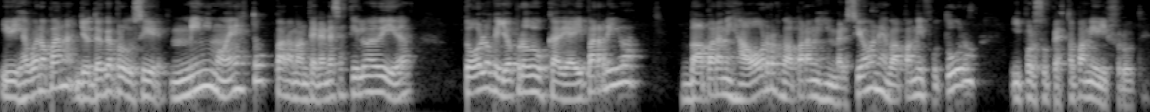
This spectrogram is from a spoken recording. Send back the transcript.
Y dije, bueno, pana, yo tengo que producir mínimo esto para mantener ese estilo de vida. Todo lo que yo produzca de ahí para arriba va para mis ahorros, va para mis inversiones, va para mi futuro y por supuesto para mi disfrute.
